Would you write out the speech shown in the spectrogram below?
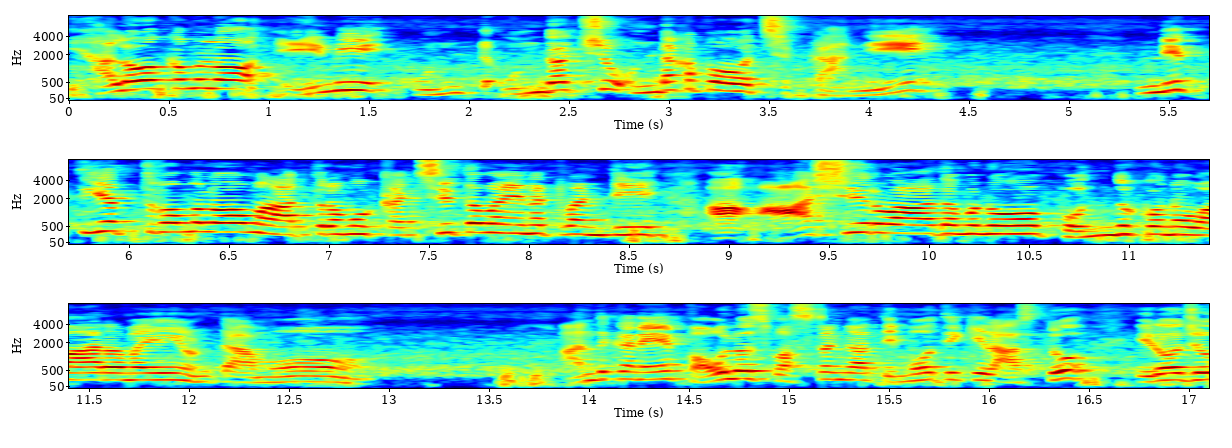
ఇహలోకంలో ఏమీ ఉండ ఉండొచ్చు ఉండకపోవచ్చు కానీ నిత్యత్వములో మాత్రము ఖచ్చితమైనటువంటి ఆ ఆశీర్వాదమును పొందుకొని వారమై ఉంటాము. అందుకనే పౌలు స్పష్టంగా తిమోతికి రాస్తూ ఈరోజు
